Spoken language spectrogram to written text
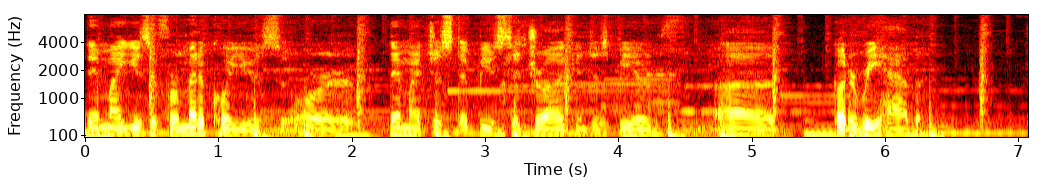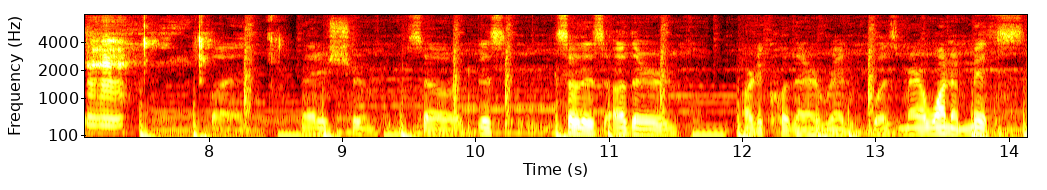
They might use it for medical use, or they might just abuse the drug and just be a, uh, go to rehab. But that is true. So this, so this other article that I read was marijuana myths.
